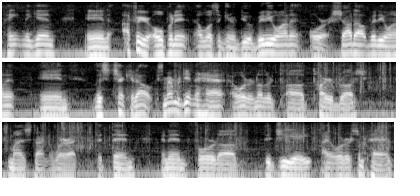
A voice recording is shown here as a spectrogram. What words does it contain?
painting again. And I figured open it. I wasn't going to do a video on it or a shout out video on it. And let's check it out. Cause I remember getting a hat. I ordered another uh, tire brush. Mine's starting to wear it, fit thin. And then for the, the G8, I ordered some pads.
